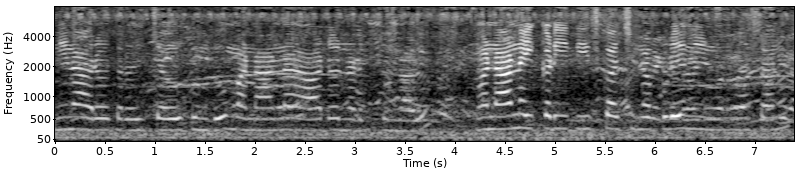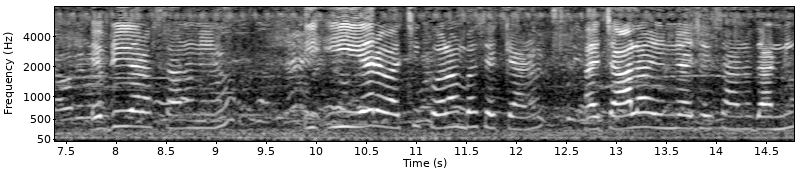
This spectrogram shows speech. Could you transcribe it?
నేను ఆరో తరగతి చదువుకుంటూ మా నాన్న ఆటో నడుపుతున్నాడు. మా నాన్న ఇక్కడికి తీసుకొచ్చినప్పుడే నేను వస్తాను. ఎవ్రీ ఇయర్ వస్తాను నేను. ఈ ఈ ఇయర్ వచ్చి కొలంబస్ ఎక్కాను. అది చాలా ఎంజాయ్ చేశాను దాన్ని.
